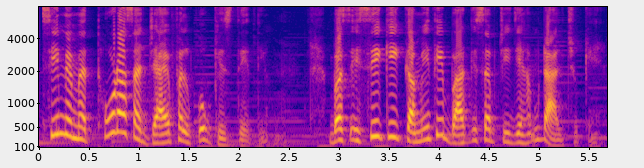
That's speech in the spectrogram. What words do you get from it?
इसी में मैं थोड़ा सा जायफल को घिस देती हूँ। बस इसी की कमी थी, बाकी सब चीज़ें हम डाल चुके हैं।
